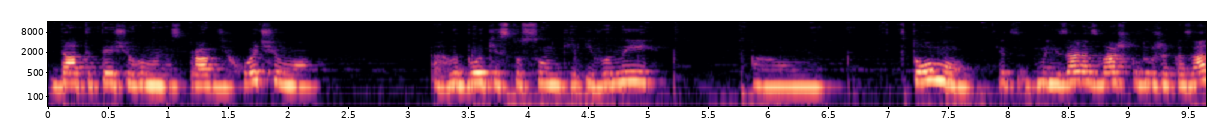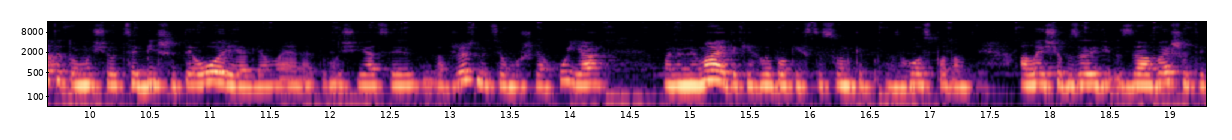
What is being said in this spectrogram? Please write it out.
дати те, чого ми насправді хочемо, глибокі стосунки, і вони ем, в тому, мені зараз важко дуже казати, тому що це більше теорія для мене, тому що я це а вже ж на цьому шляху. Я в мене немає таких глибоких стосунків з Господом. Але щоб завершити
